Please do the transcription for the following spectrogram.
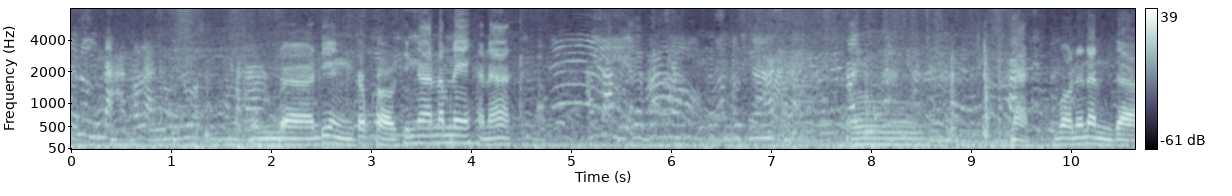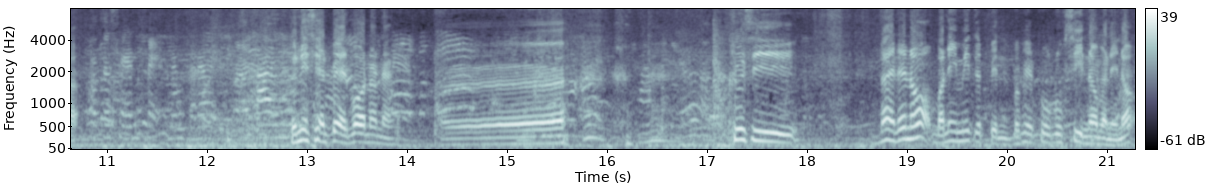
จะกินด่าเท่าไหร่ไม่รู้ธรรมดาเอ่อเดี่ยงกับเขาทีมงานนำเน่หนนะอาซ้ำเก็บบัตรเช้าโอ้น่ะบ่นั่นนั่นก็เอาแต่แสนแปดนั่นก็ได้ตายตัวนี้เซียนเป็ดบ่นั่นน่ะเออคือสิได้ได้เนาะบัดนี้มีแต่เป็นประเภทพวกลูกชิ้นเนาะบัดนี้เนาะ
